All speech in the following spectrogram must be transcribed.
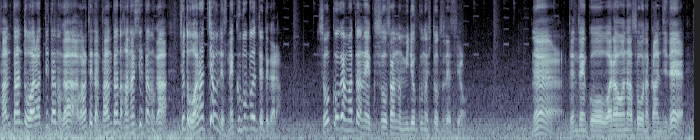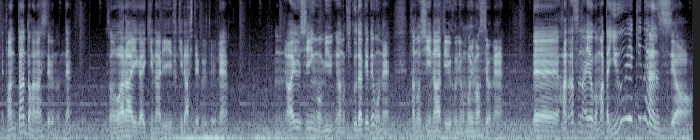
淡々と笑ってたのが、笑ってた、淡々と話してたのが、ちょっと笑っちゃうんですね。クブブって言ってから。そこがまたね、クソさんの魅力の一つですよ。ねえ、全然こう、笑わなそうな感じで、淡々と話してるのにね、その笑いがいきなり吹き出してくるというね。うん、ああいうシーンを見あの聞くだけでもね、楽しいなというふうに思いますよね。で、話す内容がまた有益なんすよ。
